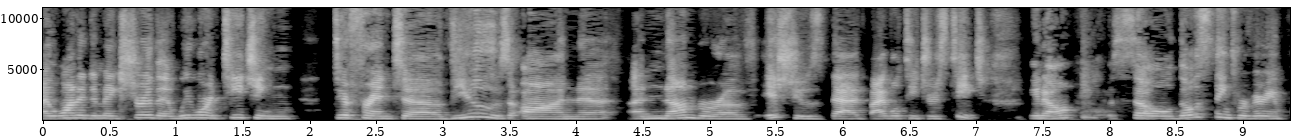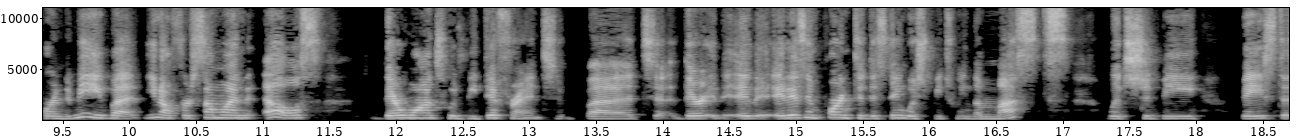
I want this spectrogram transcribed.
i wanted to make sure that we weren't teaching different uh, views on uh, a number of issues that bible teachers teach you know? So those things were very important to me but you know for someone else their wants would be different. But there it, it is important to distinguish between the musts which should be based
